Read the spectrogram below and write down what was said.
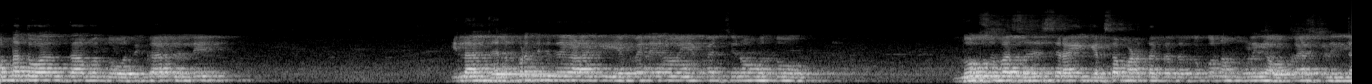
ಉನ್ನತವಾದಂತಹ ಒಂದು ಅಧಿಕಾರದಲ್ಲಿ ಇಲ್ಲ ಜನಪ್ರತಿನಿಧಿಗಳಾಗಿ ಎಂ ಎಲ್ ಎನೋ ಎಂ ಎಲ್ ಸಿನೋ ಮತ್ತು ಲೋಕಸಭಾ ಸದಸ್ಯರಾಗಿ ಕೆಲಸ ಮಾಡತಕ್ಕಂಥದ್ದಕ್ಕೂ ನಮ್ಮಗಳಿಗೆ ಅವಕಾಶಗಳಿಲ್ಲ.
